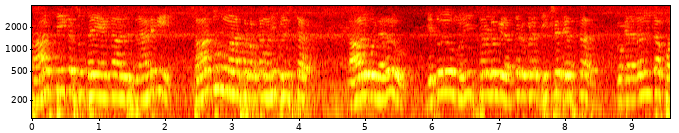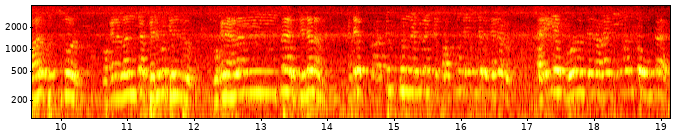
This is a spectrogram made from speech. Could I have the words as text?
కార్తీక శుద్ధ ఏకాదశి నాటికి చాతుర్మాస వ్రతం అని పిలుస్తారు. నాలుగు నెలలు యతులు మునీశ్వరులు వీళ్ళందరూ కూడా దీక్ష చేస్తారు. ఒక నెలంతా పాలు పుచ్చుకోరు ఒక నెలంతా పెరుగు తిండ్రు. ఒక నెలంతా విదలం అంటే అతుక్కున్నటువంటి పప్పు దినుసులు తినరు. తరిగే కూరలు తినరు. అలా నియమంతో ఉంటారు.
